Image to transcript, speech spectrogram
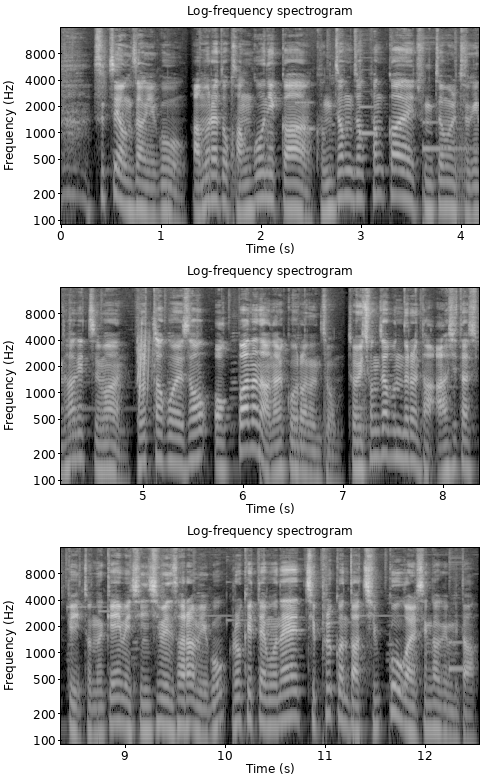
숙제 영상이고 아무래도 광고니까 긍정적 평가에 중점을 두긴 하겠지만 그렇다고 해서 억반은 안 할 거라는 점. 저희 청자분들은 다 아시다시피 저는 게임에 진심인 사람이고 그렇기 때문에 짚을 건 다 짚고 갈 생각입니다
